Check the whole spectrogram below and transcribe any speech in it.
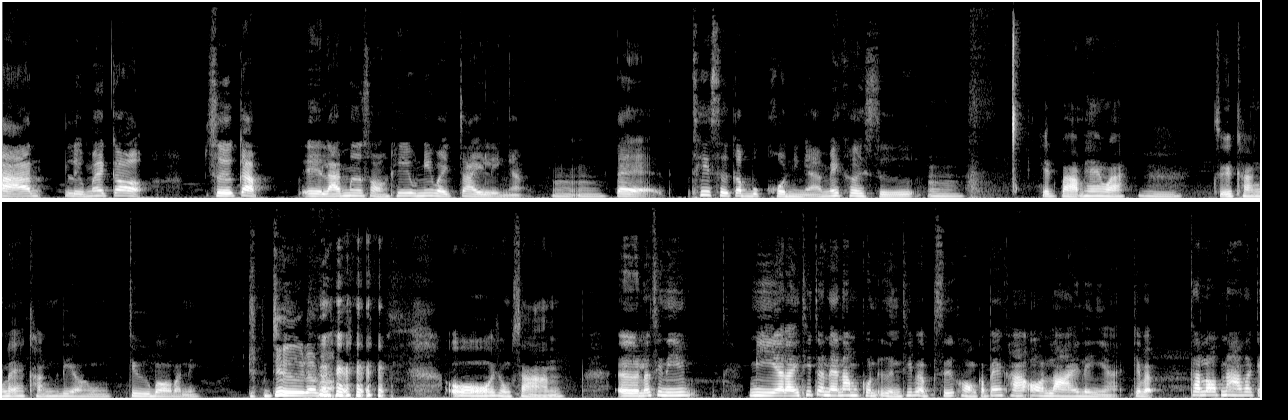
ร้าน หรือไม่ก็ซื้อกับเออร้านมือสองที่นี่ไว้ใจอะไรเงี้ยอืมอืมแต่ ที่ซื้อกับบุคคลอย่างเงี้ย ไม่เคยซื้อ อืมเห็ดบาปแห้งวะอืมซื้อครั้งแรกครั้งเดียว จือบอบัดนี้ จื้อแล้วเนาะโอ้ยสงสาร เออ แล้วทีนี้มีอะไรที่จะแนะนำคนอื่นที่แบบซื้อของกับแม่ค้าออนไลน์อะไรเงี้ยแกแบบ ถ้ารอบหน้าถ้าแก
